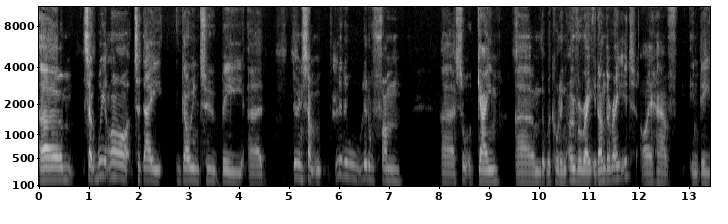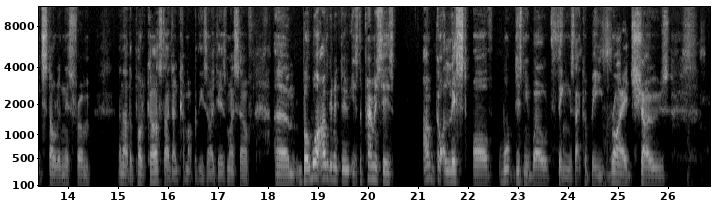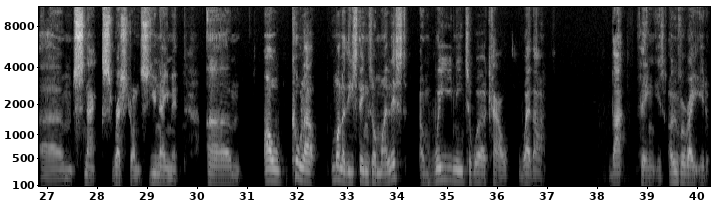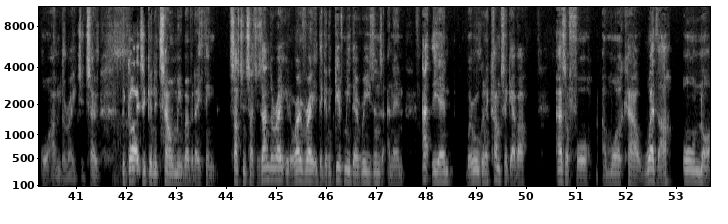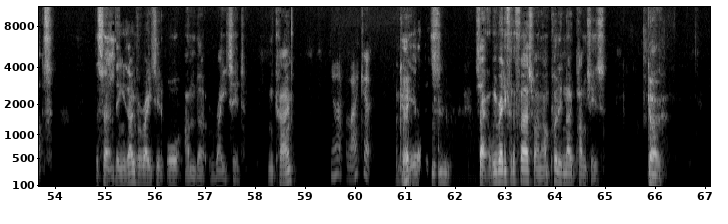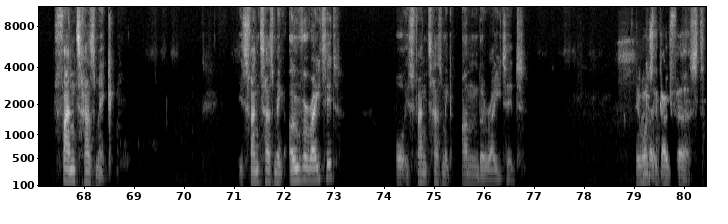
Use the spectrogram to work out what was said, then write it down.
Um, so we are today going to be uh doing something little little fun uh sort of game um that we're calling overrated underrated. I have indeed stolen this from another podcast. I don't come up with these ideas myself. Um, but what I'm going to do is the premise is I've got a list of Walt Disney World things that could be rides, shows, um, snacks, restaurants, you name it. Um, I'll call out one of these things on my list, and we need to work out whether that thing is overrated or underrated. So the guys are going to tell me whether they think such and such is underrated or overrated. They're going to give me their reasons, and then at the end, we're all going to come together as a four and work out whether or not the certain thing is overrated or underrated. Okay. Yeah, I like it. Okay, Yeah. So, are we ready for the first one? I'm pulling no punches. go. Phantasmic. Is Phantasmic overrated or is Phantasmic underrated? Who wants to go first?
